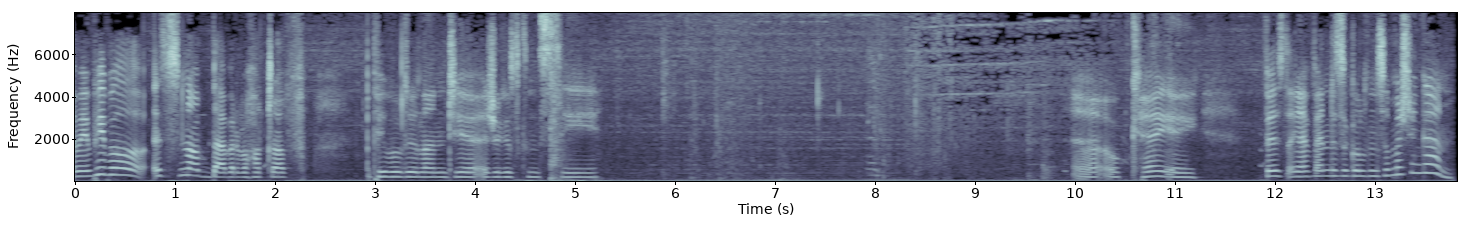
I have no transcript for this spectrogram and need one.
I mean, people, it's not that bad of a hot drop, but people do land here, as you guys can see. Uh, okay, first thing I found is a golden submachine gun.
